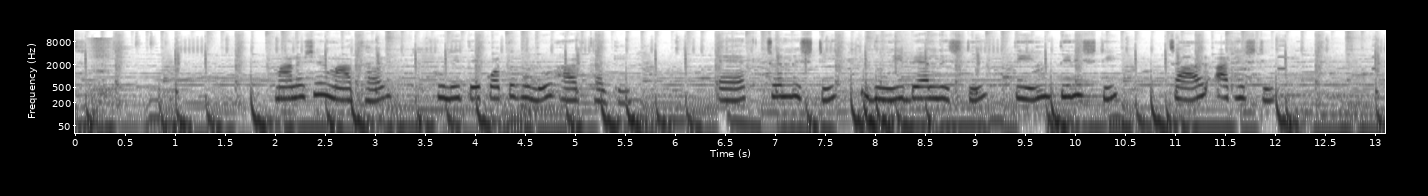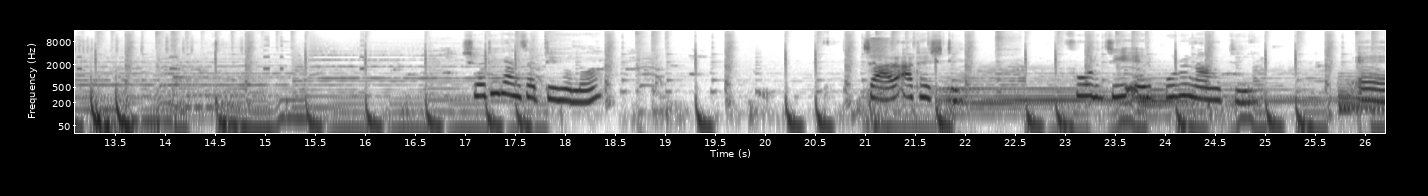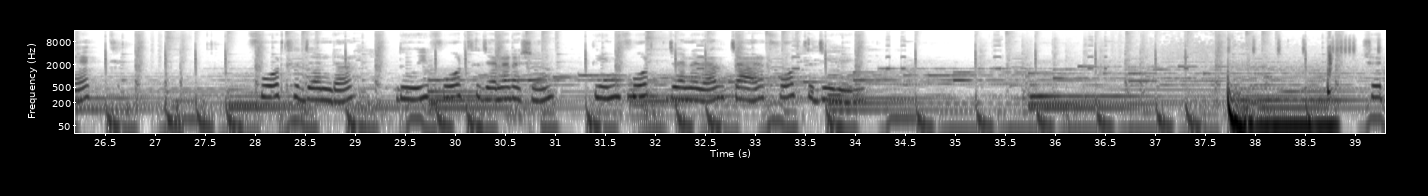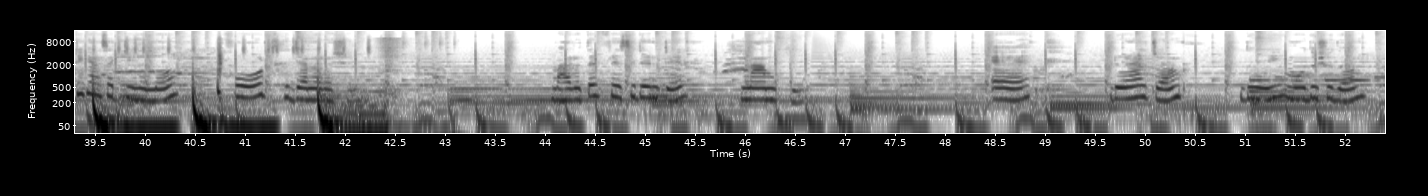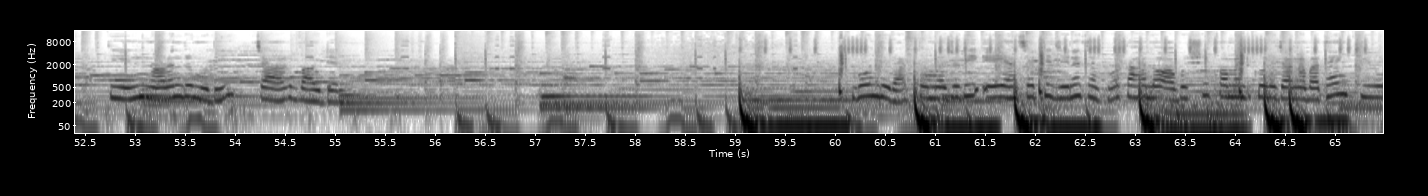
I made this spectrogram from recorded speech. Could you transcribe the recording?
মানুষের মাথার খুলিতে কতগুলো হাড় থাকে? এক, চল্লিশটি, দুই, বিয়াল্লিশটি, তিন, তিরিশটি, চার, আঠাশটি। সঠিক অ্যান্সারটি হলো চার, আঠাশটি। ফোর জি এর পুরো নাম কি? এক ফোর্থ জেন্ডার দুই ফোর্থ জেনারেশন তিন ফোর্থ জেনারেল চার ফোর্থ জিবিং সঠিক অ্যান্সারটি হলো ফোর্থ জেনারেশন ভারতের প্রেসিডেন্টের নাম কি? এক ডোনাল্ড ট্রাম্প দুই, মধুসূদন, তিন, নরেন্দ্র মোদী, চার বাইডেন বন্ধুরা তোমরা যদি এই অ্যান্সারটি জেনে থাকো তাহলে অবশ্যই কমেন্ট করে জানাবা। Thank you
